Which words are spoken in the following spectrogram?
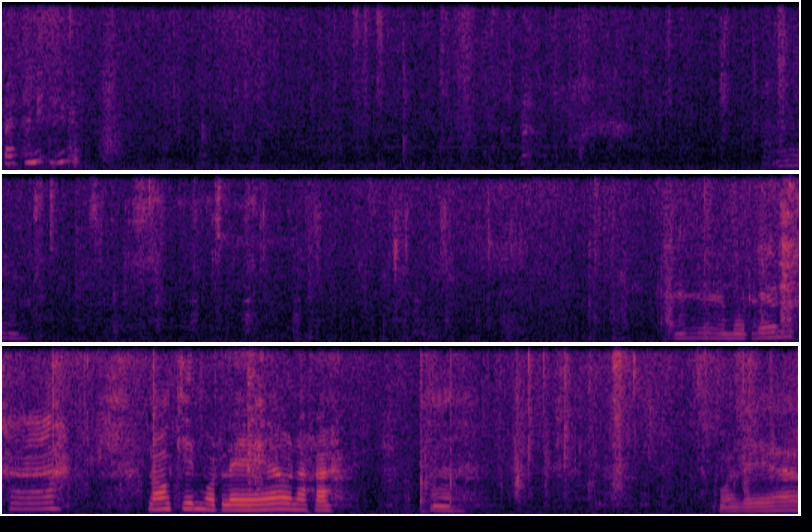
ไปทางนี้ทางนี้อืมอ่าหมดแล้วนะคะ น้ องกินหมดแล้วนะคะหมดแล้ว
